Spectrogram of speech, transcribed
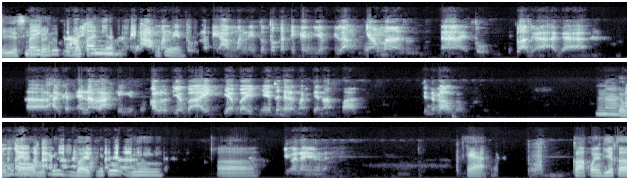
Iya sih. Baik, Cuman apa nih? Lebih aman okay. itu, lebih aman itu tuh ketika dia bilang nyaman. Nah itu itu agak agak uh, agak enak lah kayak gitu. Kalau dia baik, ya baiknya itu dalam artian apa? General dong. Nah, ya, mungkin kalau mungkin baiknya tuh ini uh, gimana gimana? Kayak kelakuan dia ke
